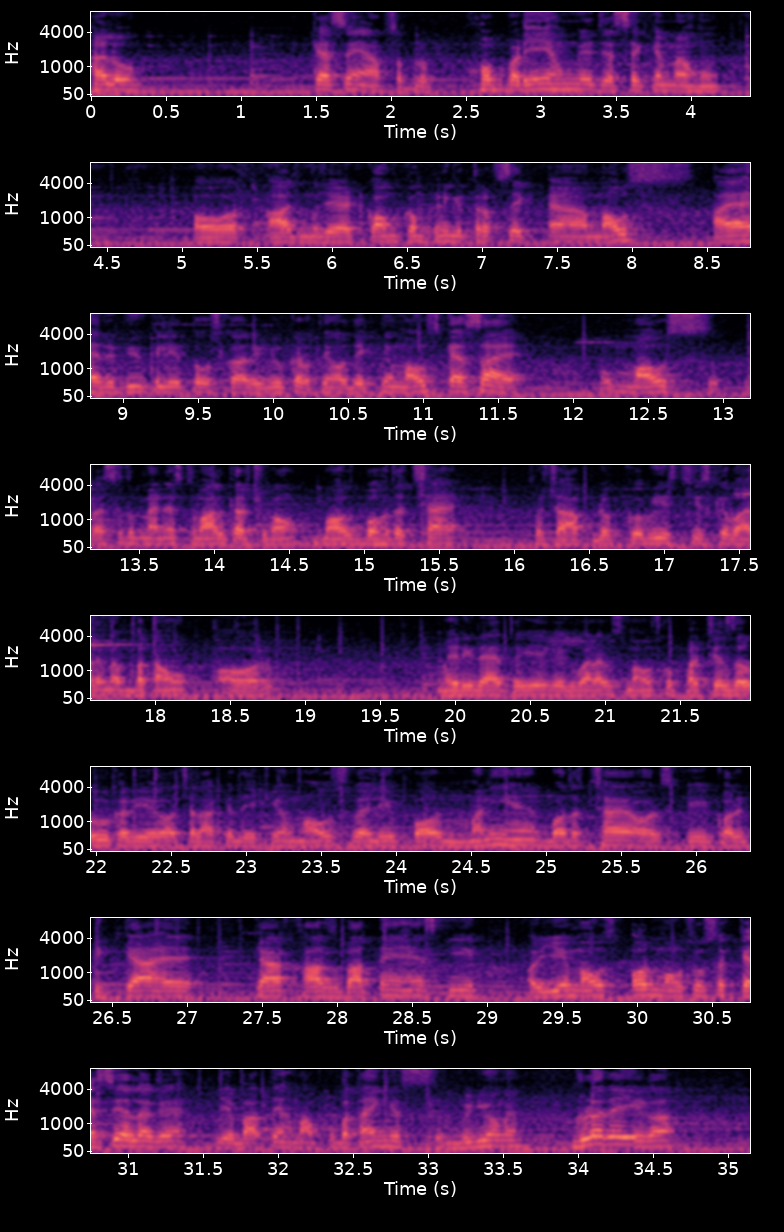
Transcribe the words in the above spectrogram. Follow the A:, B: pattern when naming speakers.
A: Hello. कैसे हैं आप सब लोग? होप बढ़िया होंगे, जैसे कि मैं हूँ। और आज मुझे एटकॉम कंपनी की तरफ़ से एक माउस आया है रिव्यू के लिए तो उसका रिव्यू करते हैं और देखते हैं माउस कैसा है। वो माउस वैसे तो मैंने इस्तेमाल कर चुका हूँ माउस बहुत अच्छा है। सोचा आप लोग को भी इस चीज़ के बारे में बताऊँ और मेरी राय तो ये है कि एक बार आप इस माउस को परचेज़ ज़रूर करिएगा और चला के देखिएगा। माउस वैल्यू फॉर मनी है, बहुत अच्छा है और इसकी क्वालिटी क्या है, क्या ख़ास बातें हैं इसकी। और ये माउस और माउसों से कैसे अलग है, ये बातें हम आपको बताएँगे इस वीडियो में। जुड़ा रहिएगा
